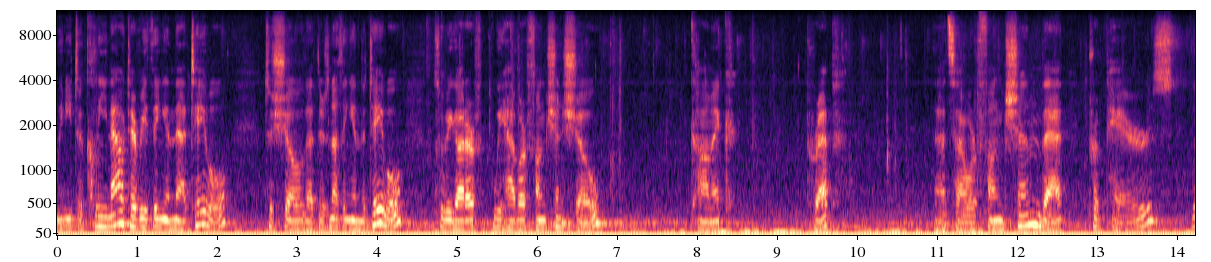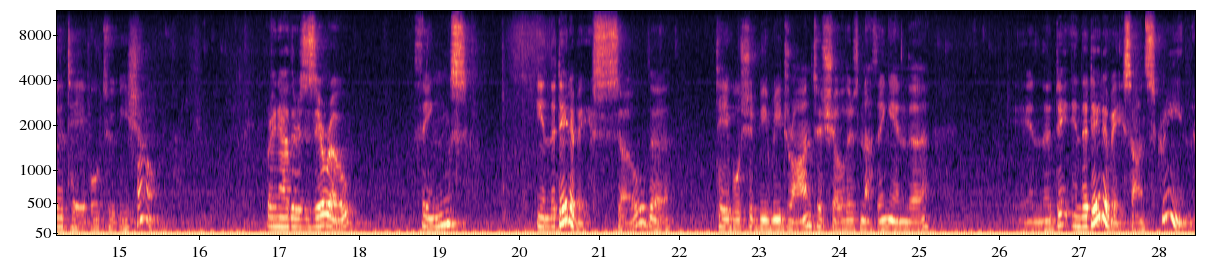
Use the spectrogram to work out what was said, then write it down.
We need to clean out everything in that table to show that there's nothing in the table. So we got our we have our function show comic prep. That's our function that prepares the table to be shown. Right now there's zero things in the database. So the table should be redrawn to show there's nothing in the in the in the database on screen.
